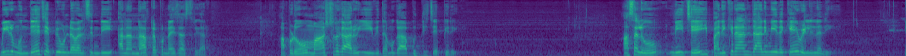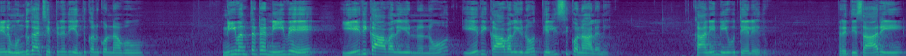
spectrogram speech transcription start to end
మీరు ముందే చెప్పి ఉండవలసింది అని అన్నారట పున్నయ్య శాస్త్రి గారు. అప్పుడు మాస్టర్ గారు ఈ విధముగా బుద్ధి చెప్పిరి. అసలు నీ చేయి పనికిరాని దాని మీదకే వెళ్ళినది. నేను ముందుగా చెప్పినది ఎందుకు అనుకున్నావు? నీవంతట నీవే ఏది కావలయునో ఏది కావలయునో తెలిసి కొనాలని. కానీ నీవు తేలేదు. ప్రతిసారి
